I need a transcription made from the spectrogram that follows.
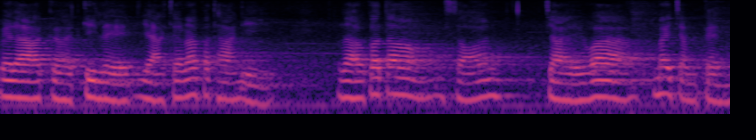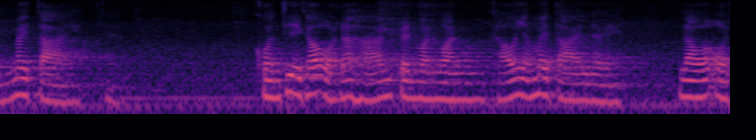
เวลาเกิดกิเลสอยากจะรับประทานอีก เราก็ต้องสอนใจว่าไม่จำเป็นไม่ตาย คนที่เขาอดอาหารเป็นวันๆเขายังไม่ตายเลย เราอด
